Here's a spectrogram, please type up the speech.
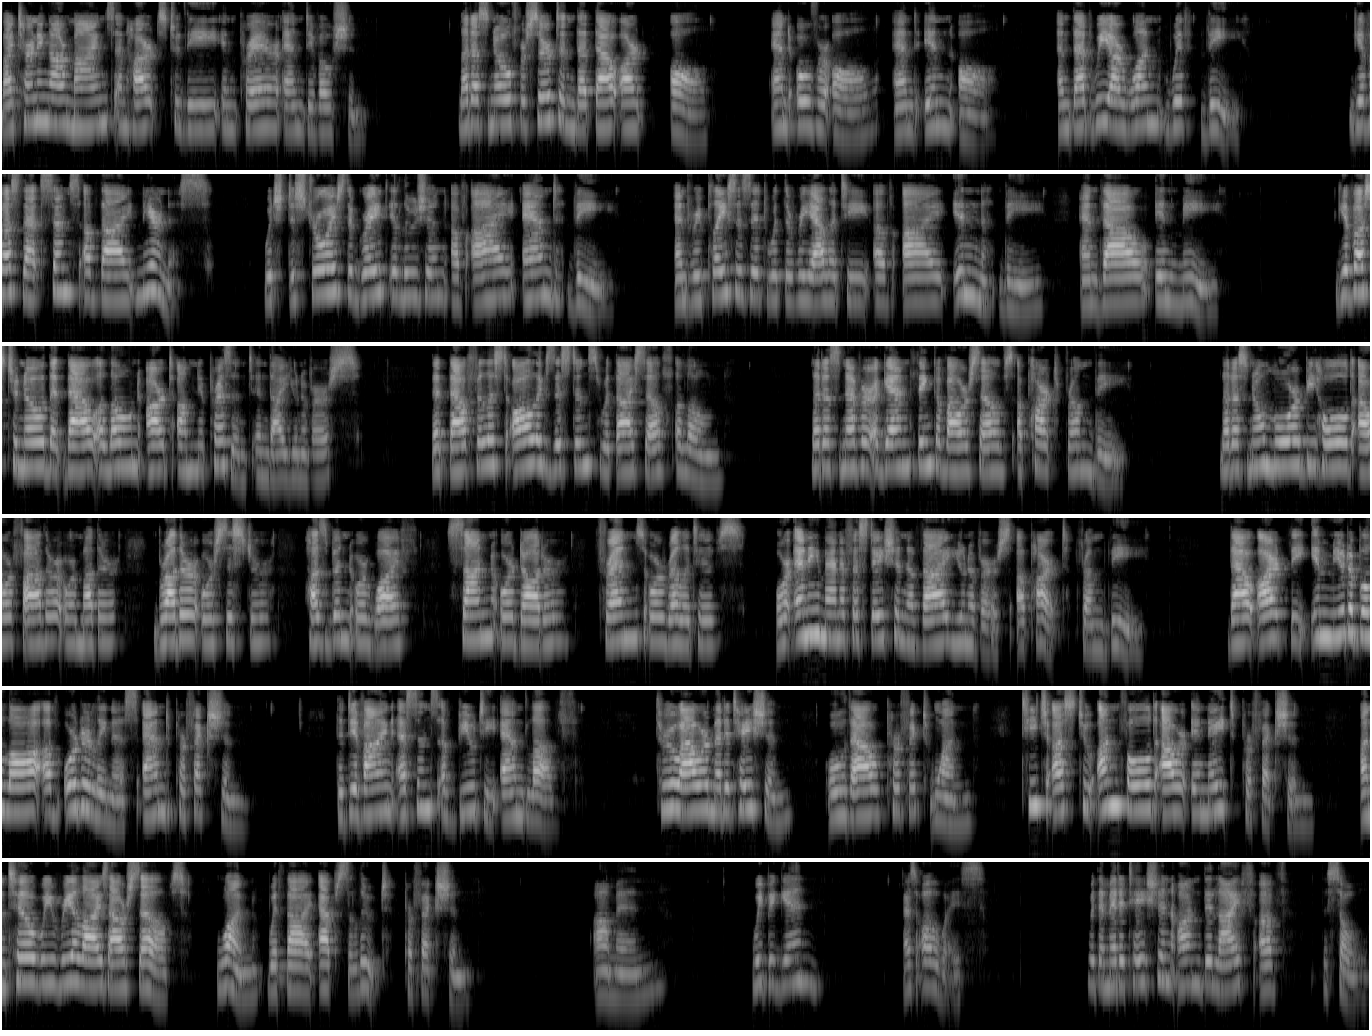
by turning our minds and hearts to Thee in prayer and devotion. Let us know for certain that Thou art all, and over all, and in all, and that we are one with Thee. Give us that sense of Thy nearness, which destroys the great illusion of I and Thee, and replaces it with the reality of I in Thee, and Thou in me. Give us to know that Thou alone art omnipresent in Thy universe, that Thou fillest all existence with Thyself alone. Let us never again think of ourselves apart from Thee. Let us no more behold our father or mother, brother or sister, husband or wife, son or daughter, friends or relatives or any manifestation of thy universe apart from thee. Thou art the immutable law of orderliness and perfection, the divine essence of beauty and love. Through our meditation, O thou perfect one, teach us to unfold our innate perfection until we realize ourselves one with thy absolute perfection. Amen. We begin, as always, with a meditation on the life of the soul.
